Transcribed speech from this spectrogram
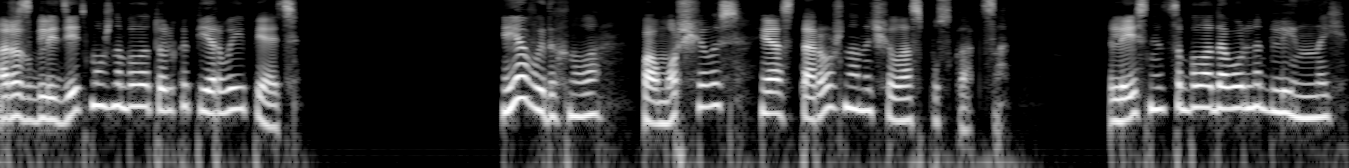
Разглядеть можно было только первые пять. Я выдохнула, поморщилась и осторожно начала спускаться. Лестница была довольно длинной.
